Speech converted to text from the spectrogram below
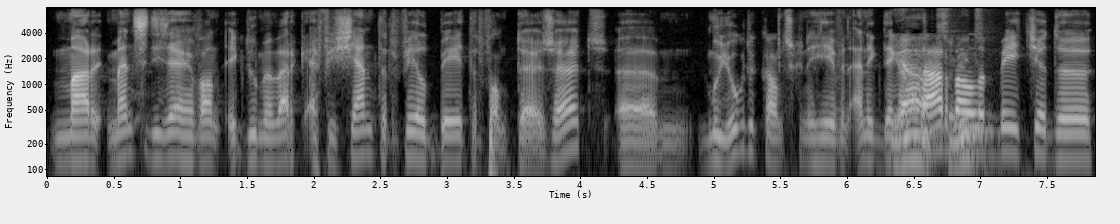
Maar mensen die zeggen van ik doe mijn werk efficiënter, veel beter van thuis uit, um, moet je ook de kans kunnen geven. En ik denk dat daar wel een beetje de,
